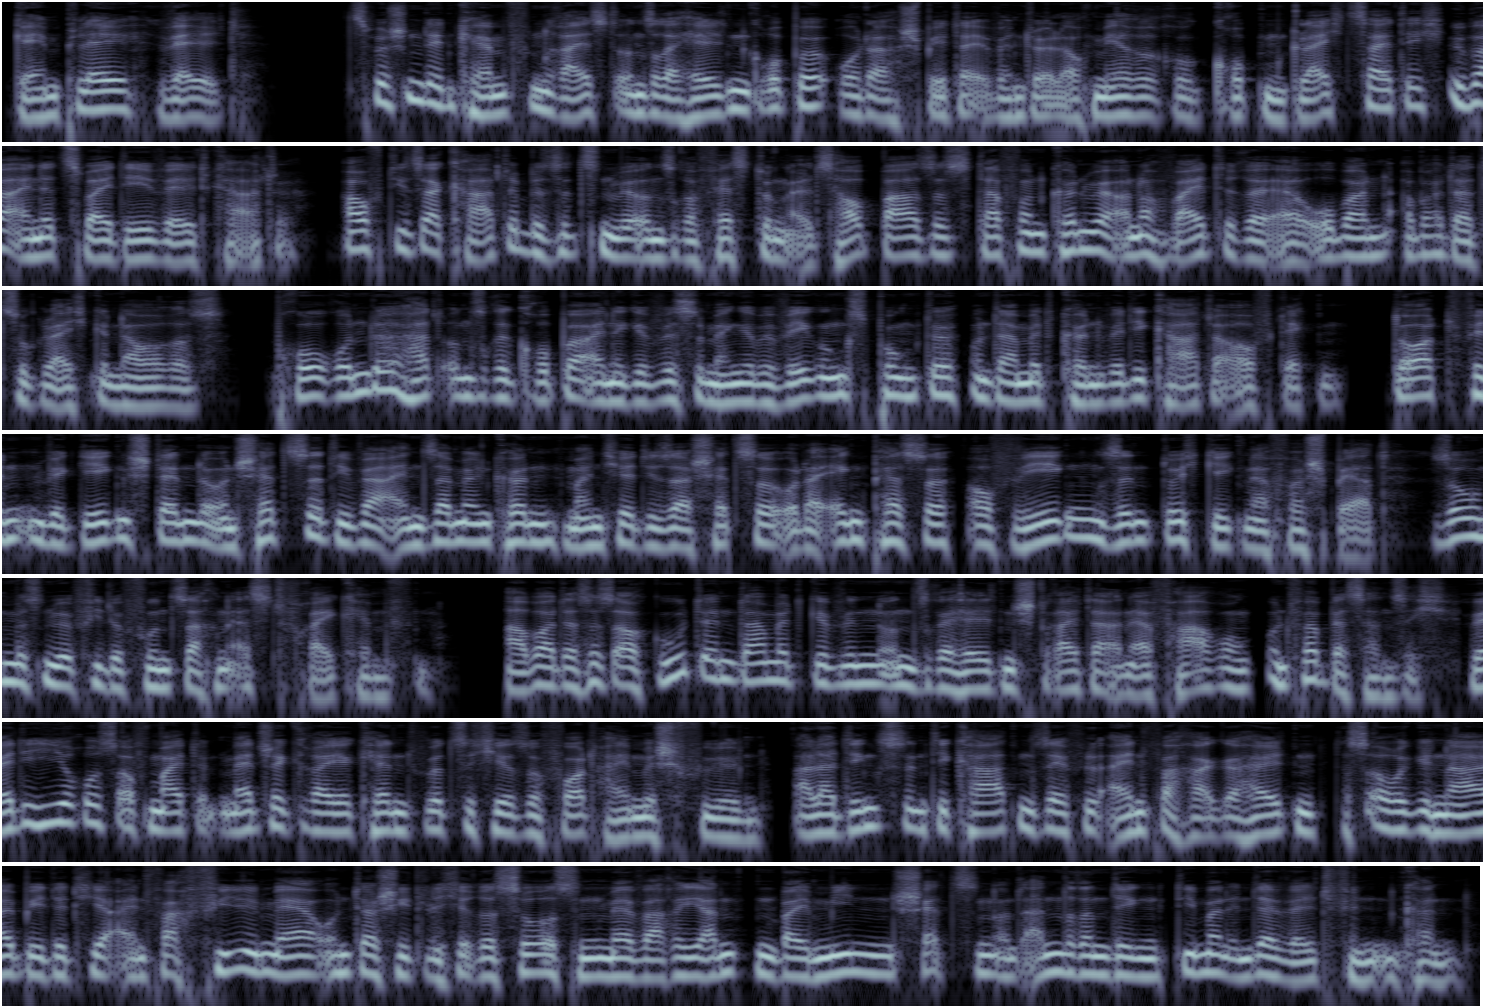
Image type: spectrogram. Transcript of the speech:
Gameplay Welt. Zwischen den Kämpfen reist unsere Heldengruppe oder später eventuell auch mehrere Gruppen gleichzeitig über eine 2D-Weltkarte. Auf dieser Karte besitzen wir unsere Festung als Hauptbasis, davon können wir auch noch weitere erobern, aber dazu gleich genaueres. Pro Runde hat unsere Gruppe eine gewisse Menge Bewegungspunkte und damit können wir die Karte aufdecken. Dort finden wir Gegenstände und Schätze, die wir einsammeln können. Manche dieser Schätze oder Engpässe auf Wegen sind durch Gegner versperrt. So müssen wir viele Fundsachen erst freikämpfen. Aber das ist auch gut, denn damit gewinnen unsere Heldenstreiter an Erfahrung und verbessern sich. Wer die Heroes of Might and Magic Reihe kennt, wird sich hier sofort heimisch fühlen. Allerdings sind die Karten sehr viel einfacher gehalten. Das Original bietet hier einfach viel mehr unterschiedliche Ressourcen, mehr Varianten bei Minen, Schätzen und anderen Dingen, die man in der Welt finden kann.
